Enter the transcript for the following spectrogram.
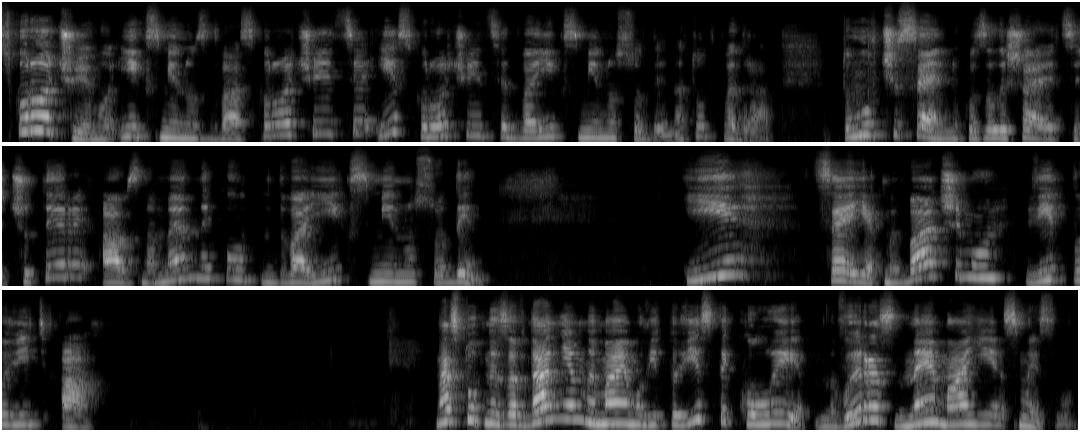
Скорочуємо х мінус 2 скорочується і скорочується 2х мінус 1, а тут квадрат. Тому в чисельнику залишається 4, а в знаменнику 2х мінус 1. І це, як ми бачимо, відповідь А. Наступне завдання ми маємо відповісти, коли вираз не має смислу.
